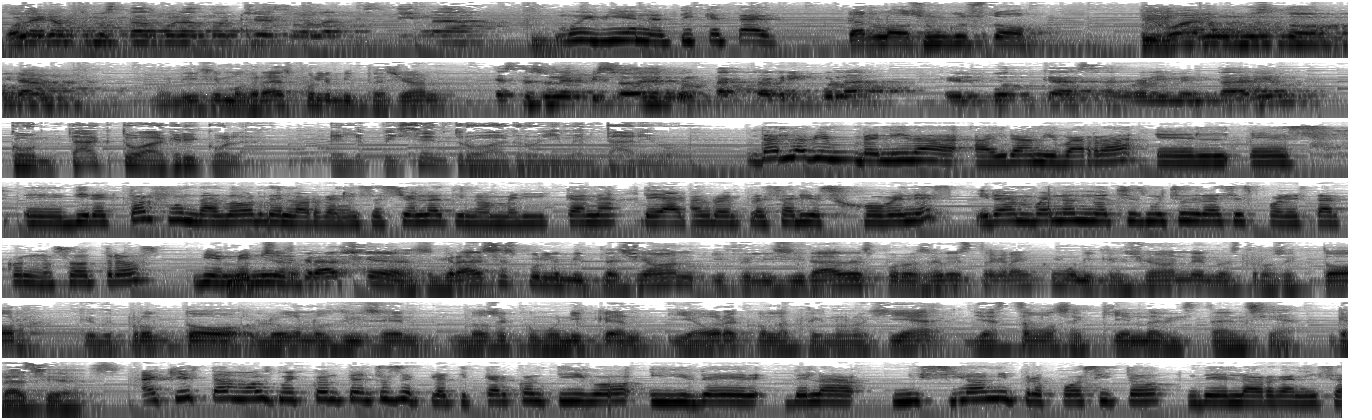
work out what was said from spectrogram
Hola Irán, ¿cómo estás? Buenas noches. Hola Cristina. Muy bien, ¿a ti qué tal? Carlos, un gusto. Igual, un gusto, Irán. Buenísimo, gracias por la invitación. Este es un episodio de Contacto Agrícola, el podcast agroalimentario. Contacto Agrícola, el epicentro agroalimentario. Dar la bienvenida a Irán Ibarra. Él es eh, director fundador de la Organización Latinoamericana de Agroempresarios Jóvenes. Irán, buenas noches. Muchas gracias por estar con nosotros. Bienvenido. Muchas gracias. Gracias por la invitación y felicidades por hacer esta gran comunicación en nuestro sector que de pronto luego nos dicen no se comunican y ahora con la tecnología ya estamos aquí en la distancia. Gracias. Aquí estamos muy contentos de platicar contigo y de, de la misión y propósito de la organización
